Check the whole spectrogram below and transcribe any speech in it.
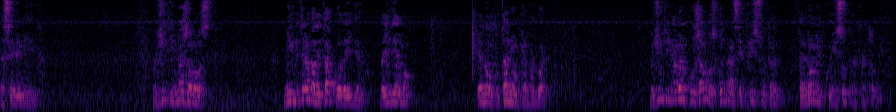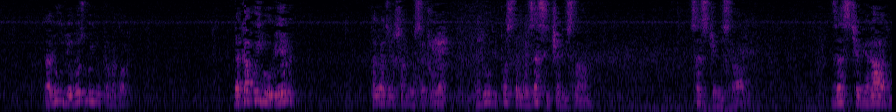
Da se ne mijenja. Međutim, nažalost, mi bi trebali tako da idemo. Da idemo jednom putanjom prema gore. Međutim, na veliku žalost kod nas je prisutan fenomen koji je suprotan tome. Da ljudi od ozgu idu prema dole. Da kako idu u vrijeme, da Allah je samo da ljudi postanu zasićeni islamu. Zasićeni islamu. Zasićeni radom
